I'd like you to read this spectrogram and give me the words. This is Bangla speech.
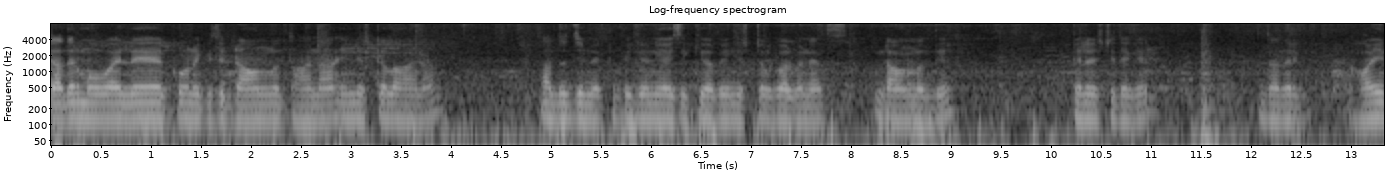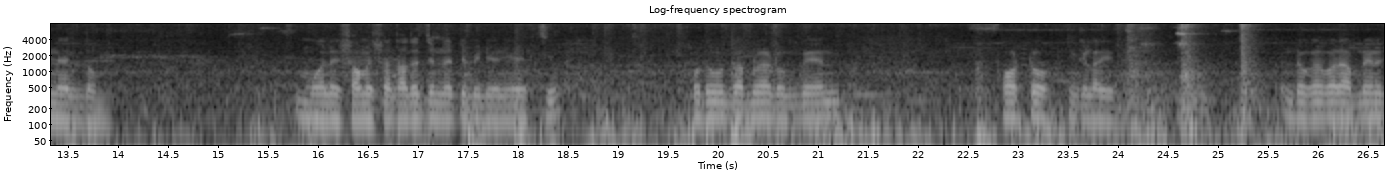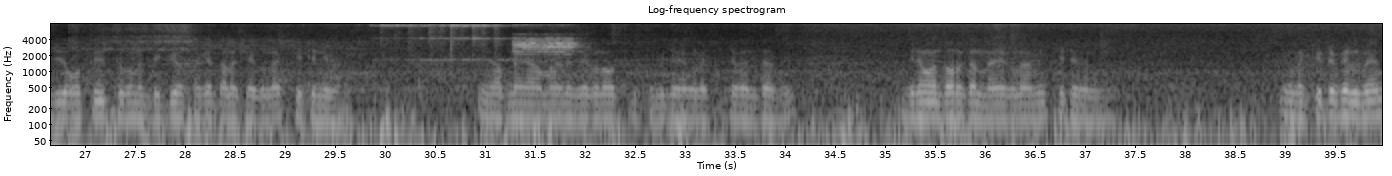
যাদের মোবাইলে কোনো কিছু ডাউনলোড হয় না ইনস্টল হয় না, তাদের জন্য একটা ভিডিও নিয়ে এসেছি কীভাবে ইনস্টল করবেন অ্যাপস ডাউনলোড দিয়ে প্লে থেকে। যাদের হয় না একদম, মোবাইলের সমস্যা, তাদের জন্য একটি ভিডিও নিয়ে এসেছি প্রথমত আপনারা ঢুকবেন ফটো গ্যালারি ঢোকার পরে আপনার যদি অতিরিক্ত কোনো ভিডিও থাকে, তাহলে সেগুলো কেটে নেবেন। আপনার আমার যেগুলো অতিরিক্ত ভিডিও, এগুলো কেটে ফেলতে আছে। যেটা আমার দরকার নাই, এগুলো আমি কেটে ফেলব। এগুলো কেটে ফেলবেন।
